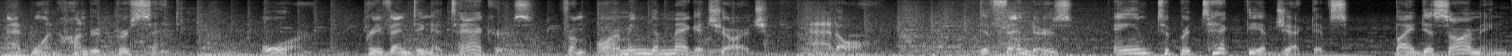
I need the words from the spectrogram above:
at 100%, or preventing attackers from arming the Mega Charge at all. Defenders aim to protect the objectives by disarming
